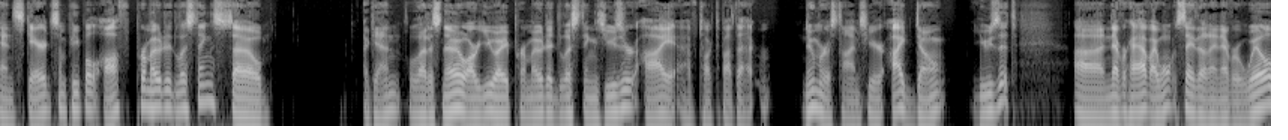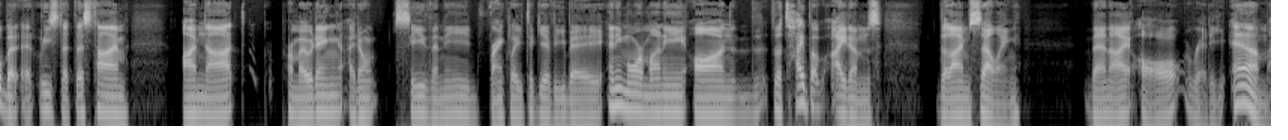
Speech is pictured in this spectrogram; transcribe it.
and scared some people off promoted listings. So, again, let us know. Are you a promoted listings user? I have talked about that numerous times here. I don't use it, uh, never have. I won't say that I never will, but at least at this time, I'm not promoting. I don't see the need, frankly, to give eBay any more money on the type of items that I'm selling than I already am.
